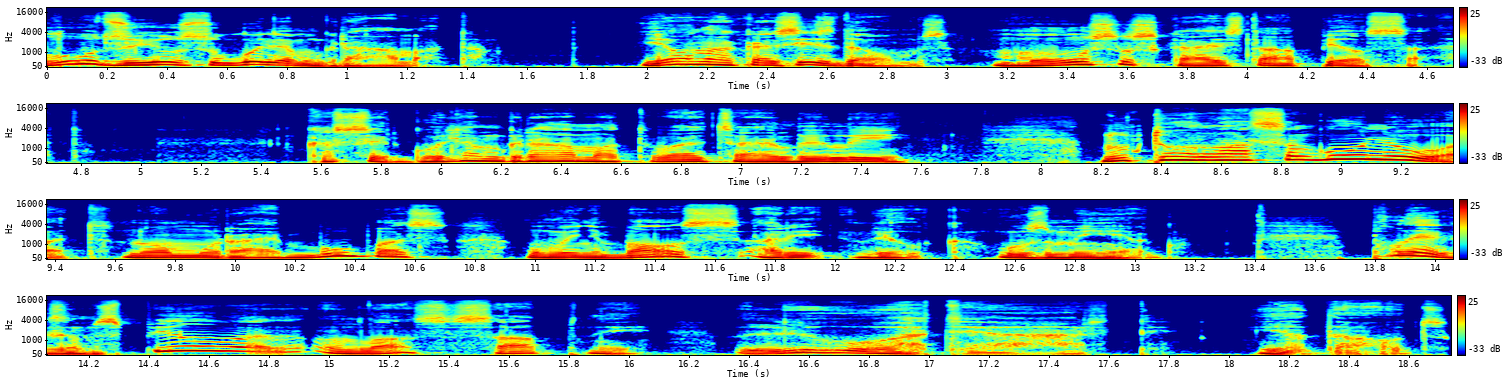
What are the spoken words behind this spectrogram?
Lūdzu, jūsu guļam grāmata. Jaunākais izdevums - Mūsu skaistā pilsēta. Kas ir guļam grāmata? vaicāja Lilija. Nu, to lasa guļot, nomurāja bubas, un viņa balss arī vilka uz miegu. Paliek zem spilvena un lasa sapnī. Ļoti ērti, ja daudz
